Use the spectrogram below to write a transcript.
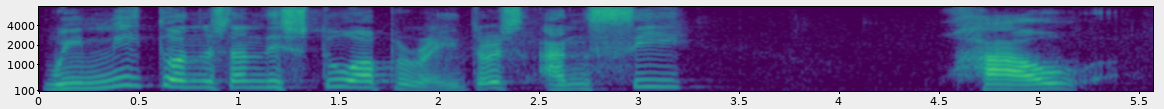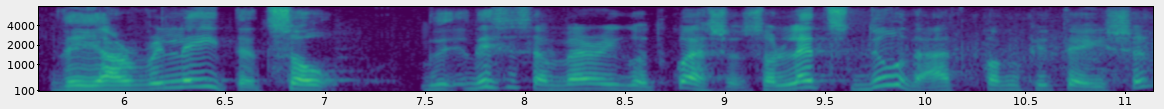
We need to understand these two operators and see how they are related. So th this is a very good question. So let's do that computation.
